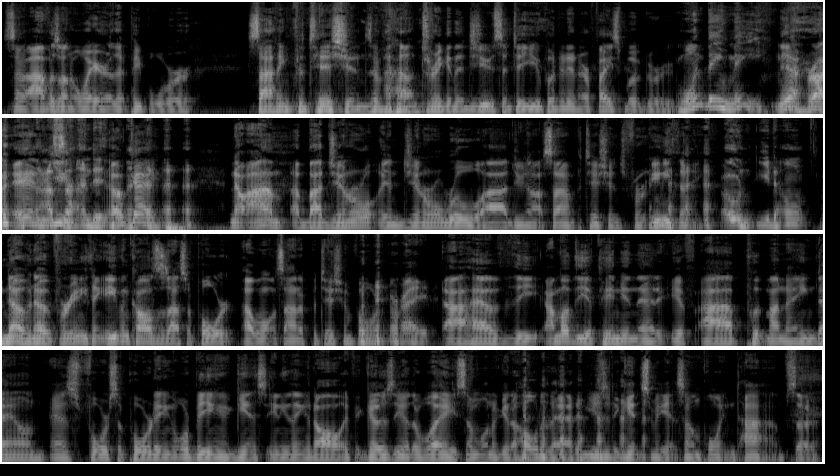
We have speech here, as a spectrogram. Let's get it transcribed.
So I was unaware that people were signing petitions about drinking the juice until you put it in our Facebook group. One being me. Yeah, right. And I you. signed it. Okay. Now I'm uh, by general in general rule, I do not sign petitions for anything. Oh, you don't? no, no, for anything, even causes I support, I won't sign a petition for. Right. I have the I'm of the opinion that if I put my name down as for supporting or being against anything at all, if it goes the other way, someone will get a hold of that and use it against me at some point in time. So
